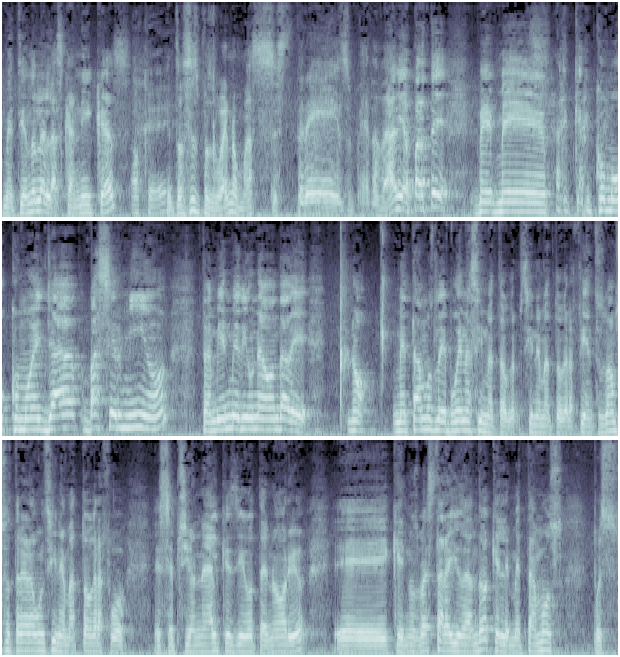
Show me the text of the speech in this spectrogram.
metiéndole las canicas. Ok. Entonces, pues bueno, más estrés, ¿verdad? Y aparte, me, me- como, como ya va a ser mío, también me dio una onda de, no, metámosle buena cinematogra- cinematografía. Entonces vamos a traer a un cinematógrafo excepcional, que es Diego Tenorio, eh, que nos va a estar ayudando a que le metamos, pues,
